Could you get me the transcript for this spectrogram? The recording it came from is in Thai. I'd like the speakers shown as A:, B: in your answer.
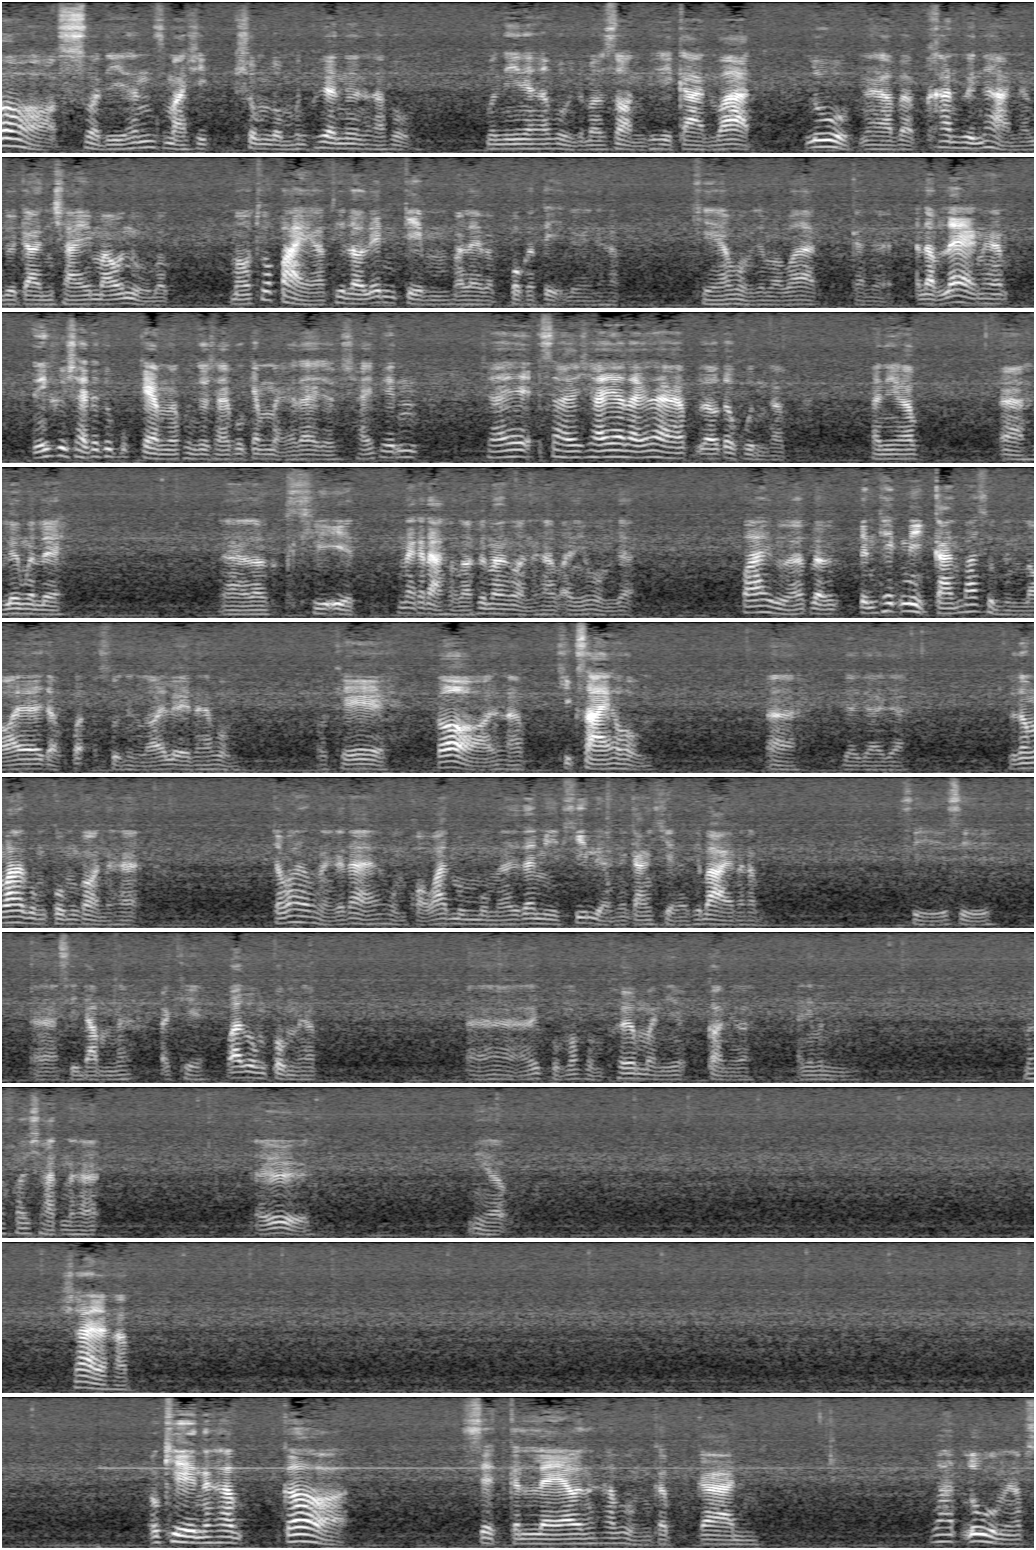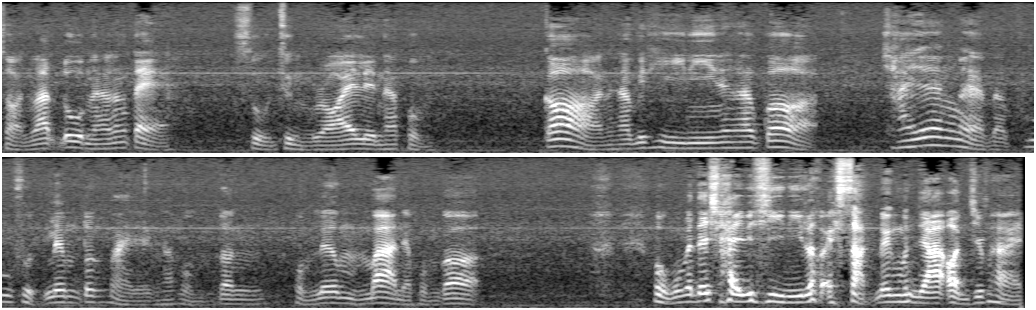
A: ก็สวัสดีท่านสมาชิกชมรมเพื่อนๆด้วยนะครับผมวันนี้นะครับผมจะมาสอนวิธีการวาดรูปนะครับแบบขั้นพื้นฐานนะครับโดยการใช้เมาส์หนูแบบเมาส์ทั่วไปครับที่เราเล่นเกมอะไรแบบปกติเลยนะครับโอเคครับผมจะมาวาดกันเลยอันดับแรกนะครับอันนี้คือใช้ได้ทุกโปรแกรมนะคุณจะใช้โปรแกรมไหนก็ได้จะใช้เพ้นใช้ใช้ใช้อะไรก็ได้ครับแล้วแต่คุณครับ อันนี้ครับอ่าเริ่มกันเลยอ่าเราครีเอทหน้ากระดาษของเราขึ้นมาก่อนนะครับ อันนี้ผมจะ ป้ายเหมือนแบบเป็นเทคนิคการวาดศูนย์ถึงร้อยจากศูนย์ถึงร้อยเลยนะครับผมโอเค ก็นะครับคลิกซ้ายครับผมอ่าเดี๋ยวเดี๋ยวเดี๋ยวเราต้องวาดวงกลมก่อนนะฮะจะวาดตรงไหนก็ได้ครับผมขอวาดมุมๆนะจะได้มีที่เหลือในการเขียนอธิบายนะครับ สีสีอ่าสีดำนะโอเควาดวงกลมนะครับอ่าเฮ้ยผมว่าผมเพิ่มอันนี้ก่อนดีกว่าอันนี้มันไม่ค่อยชัดนะฮะเออนี่ครับ ใช่แล้วครับ โอเคนะครับ ก็เสร็จกันแล้วนะครับผมกับการวาดรูปนะครับสอนวาดรูปนะครับ ตั้งแต่ศูนย์ถึงร้อยเลยนะครับผม ก็นะครับวิธีนี้นะครับก็ใช้ได้ตั้งแต่แบบผู้ฝึกเริ่มต้นใหม่เลยนะครับผมตอนผมเริ่มวาดเนี่ยผมก็ ผมก็ไม่ได้ใช้วิธีนี้หรอกไอสัตว์เรื่องปัญญาอ่อนชิบหาย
